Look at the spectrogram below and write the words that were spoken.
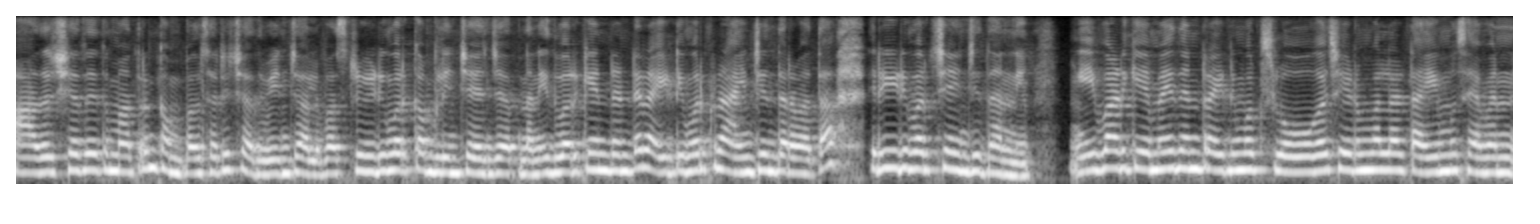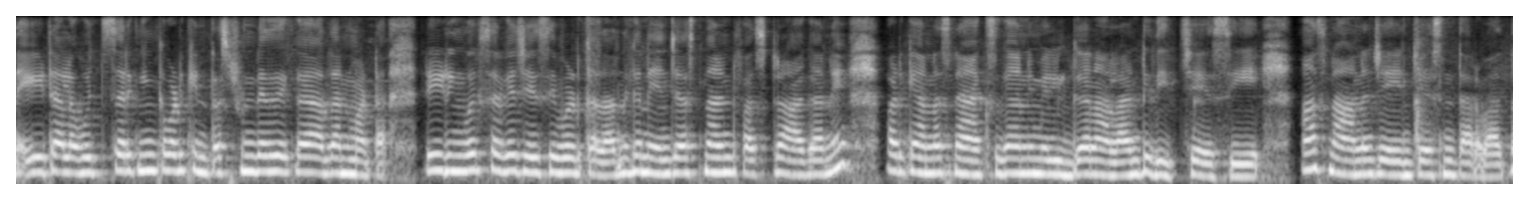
ఆదర్శ అయితే మాత్రం కంపల్సరీ చదివి చేయించాలి. ఫస్ట్ రీడింగ్ వర్క్ కంప్లీట్ చేయించేస్తున్నాను ఇది వరకు ఏంటంటే రైటింగ్ వర్క్ రాయించిన తర్వాత రీడింగ్ వర్క్ చేయించేదాన్ని. ఈ వాడికి ఏమైందంటే రైటింగ్ వర్క్ స్లోగా చేయడం వల్ల టైం సెవెన్ ఎయిట్ అలా వచ్చేసరికి ఇంకా వాడికి ఇంట్రెస్ట్ ఉండేది కాదనమాట రీడింగ్ వర్క్ సరిగ్గా చేసేవాడు కదా. అందుకని ఏం చేస్తున్నానంటే ఫస్ట్ రాగానే వాడికి ఏమన్నా స్నాక్స్ కానీ మిల్క్ కానీ అలాంటిది ఇచ్చేసి ఆ స్నానం చేయించేసిన తర్వాత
